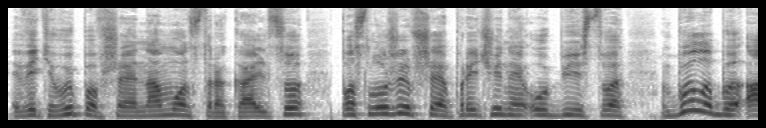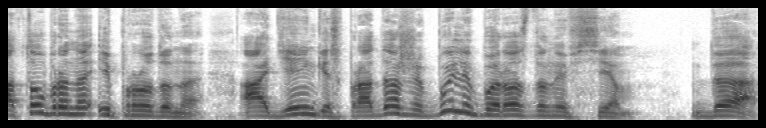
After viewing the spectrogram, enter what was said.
ведь выпавшее на монстра кольцо, послужившее причиной убийства, было бы отобрано и продано, а деньги с продажи были бы розданы всем. Да,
